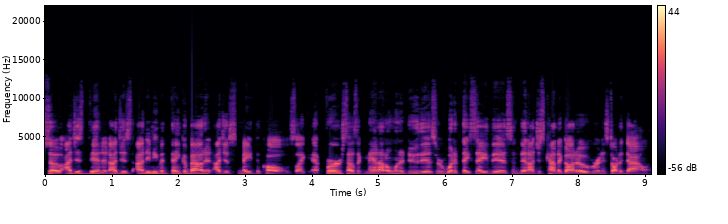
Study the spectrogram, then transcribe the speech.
So I just did it. I just, I didn't even think about it. I just made the calls. Like at first, I was like, man, I don't want to do this. Or what if they say this? And then I just kind of got over it and started dialing.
